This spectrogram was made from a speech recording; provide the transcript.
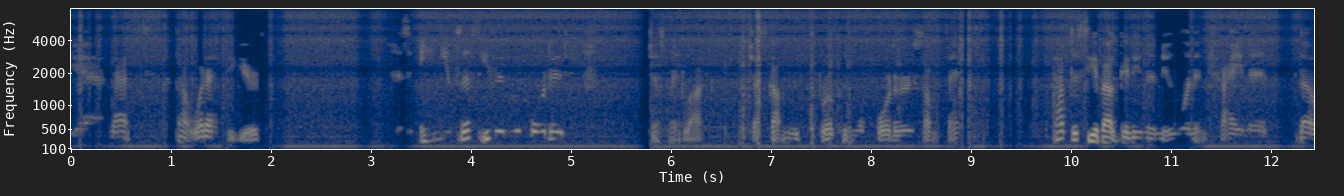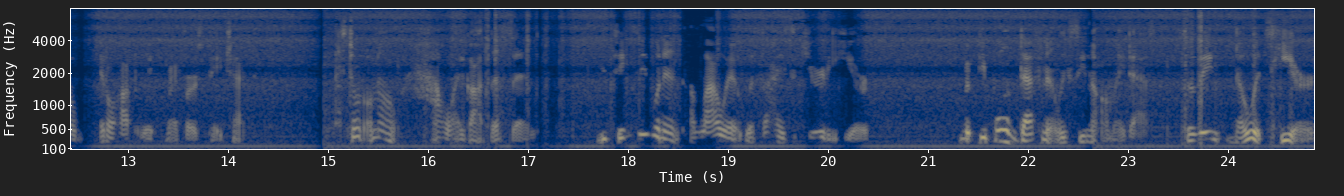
Yeah, that's about what I figured. Has any of this even reported? Just my luck. Just got me a broken reporter or something. I have to see about getting a new one and trying it, though it'll have to wait for my first paycheck. I still don't know how I got this in. You'd think they wouldn't allow it with the high security here. But people have definitely seen it on my desk, so they know it's here.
